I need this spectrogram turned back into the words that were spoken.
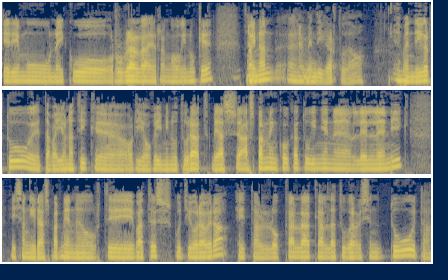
eremu nahiko rurala errango ginuke baina hemen digartu dago Hemen digertu eta baionatik eh, hori hogei minuturat. Beaz, asparnen kokatu ginen e, lehen lehenik, izan gira asparnen urte batez gutxi gora bera, eta lokalak aldatu berri zentugu, eta,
